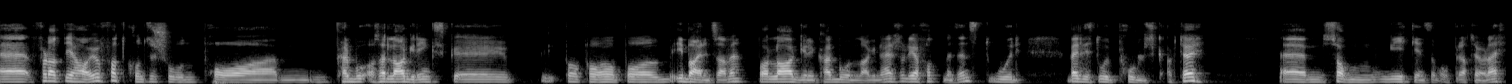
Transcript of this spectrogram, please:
Eh, for at de har jo fått konsesjon på um, karbo, altså lagrings på, på, på, i Barentshavet på å lagre karbonlagrene her. Så de har fått med seg en stor, veldig stor polsk aktør eh, som gikk inn som operatør der.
